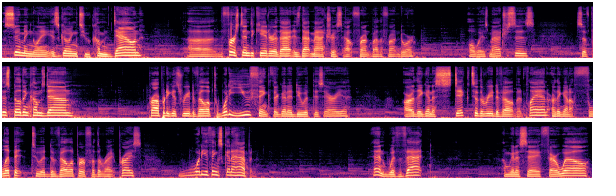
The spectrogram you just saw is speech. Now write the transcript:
assumingly, is going to come down. Uh, the first indicator of that is that mattress out front by the front door. Always mattresses. So if this building comes down, property gets redeveloped, what do you think they're going to do with this area? Are they going to stick to the redevelopment plan? Are they going to flip it to a developer for the right price? What do you think is going to happen? And with that, I'm going to say farewell,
